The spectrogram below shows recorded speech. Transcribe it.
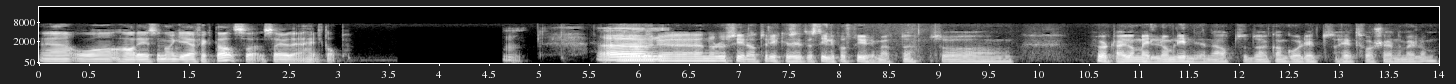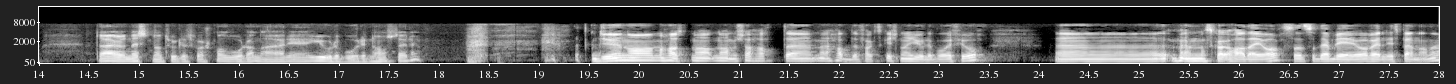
og har de synergieffekter, så, så er jo det helt topp. Når, du, eh, når, du sier at dere ikke sitter stille på styremøtene, så hørte jeg jo mellom linjene at det kan gå litt hett for seg innimellom. Det er jo nesten naturlig spørsmål. Hvordan er eh, julebordene hos dere? Du, nå, vi, har, vi ikke hatt eh, Vi hadde faktisk ikke noe julebord i fjor. men vi skal jo ha det i år, så, så det blir jo veldig spennende.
